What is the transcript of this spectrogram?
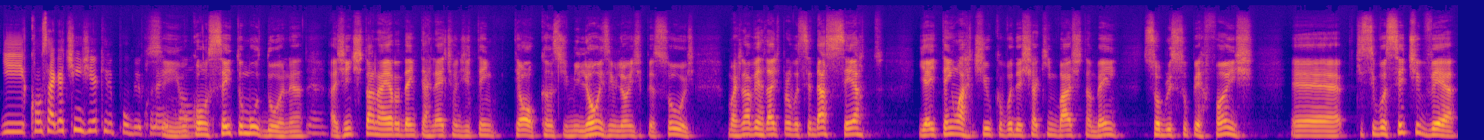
e consegue atingir aquele público, né? Sim, então, o conceito mudou, né? É. A gente está na era da internet onde tem, tem alcance de milhões e milhões de pessoas, mas na verdade, para você dar certo, e aí tem um artigo que eu vou deixar aqui embaixo também sobre os superfãs, é, que se você tiver.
